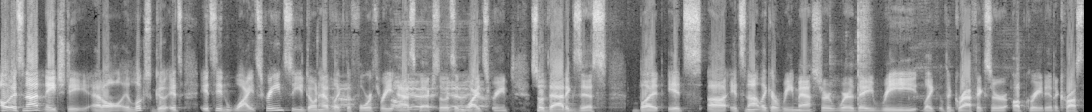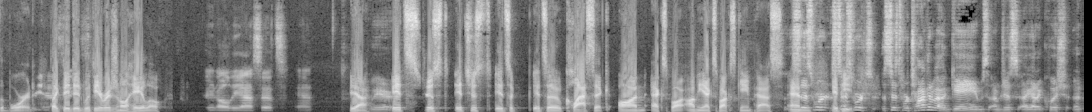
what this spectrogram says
Oh, it's not in HD at all. It looks good. It's it's in widescreen, so you don't have like the Ah. four three Oh, yeah, aspect. So it's in yeah, yeah. widescreen. So that exists, but it's uh it's not like a remaster where they re like the graphics are upgraded across the board, Yeah, like they did with the original Halo. Read all the assets. Yeah. Yeah, Weird. it's just it's just it's a it's a classic on Xbox on the Xbox Game Pass. And since we're since you, we're since we're talking about games, I'm just I got a question.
